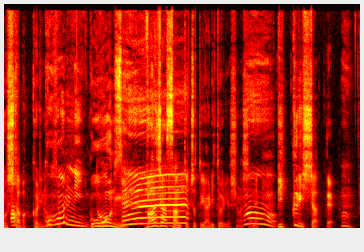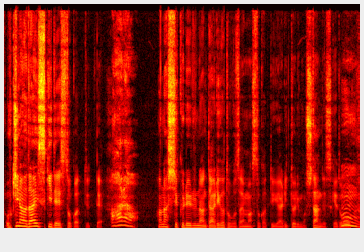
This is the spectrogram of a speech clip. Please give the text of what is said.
日したばっかりなんでごすよ。本人と？ご本人。バジャさんとちょっとやり取りをしましたね、うん。びっくりしちゃってうん「沖縄大好きです」とかって言ってあら。話してくれるなんてありがとうございますとかっていうやり取りもしたんですけど、うん。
